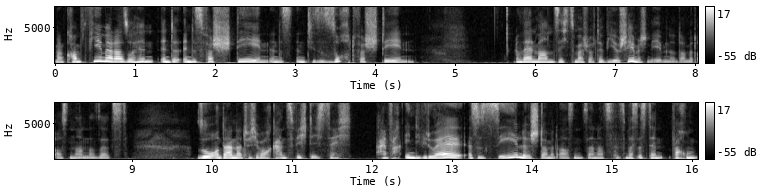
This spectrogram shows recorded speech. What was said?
man kommt viel mehr da so hin in, in das Verstehen, in, das, in diese Sucht verstehen wenn man sich zum Beispiel auf der biochemischen Ebene damit auseinandersetzt. So, und dann natürlich aber auch ganz wichtig, sich einfach individuell, also seelisch damit auseinanderzusetzen. Was ist denn, warum,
